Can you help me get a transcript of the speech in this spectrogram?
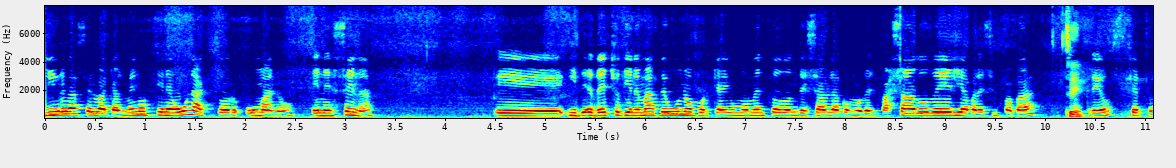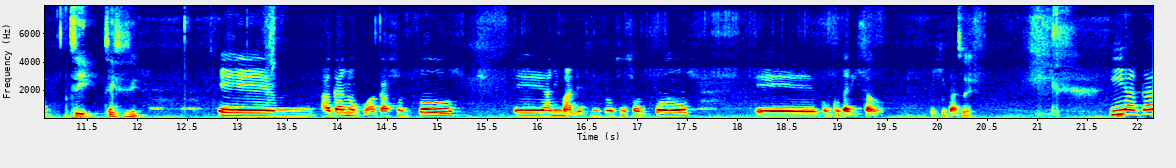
libro de la selva, que al menos tiene un actor humano en escena, eh, y de, hecho tiene más de uno porque hay un momento donde se habla como del pasado de él y aparece el papá, Sí, creo, ¿cierto? sí, sí, sí. sí. Eh, acá no, pues acá son todos eh, animales, entonces son todos eh, computarizados, digitales. sí. Y acá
